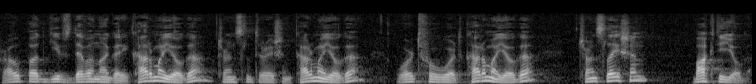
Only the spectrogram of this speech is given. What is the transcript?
Prabhupada gives Devanagari Karma Yoga, transliteration Karma Yoga, word for word Karma Yoga, translation Bhakti Yoga.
